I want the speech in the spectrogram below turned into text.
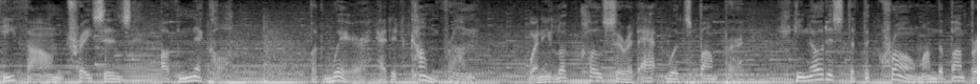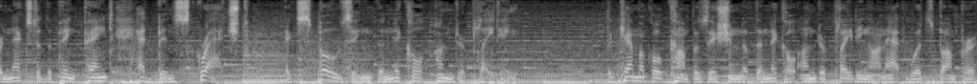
He found traces of nickel. But where had it come from? When he looked closer at Atwood's bumper, he noticed that the chrome on the bumper next to the pink paint had been scratched, exposing the nickel underplating. The chemical composition of the nickel underplating on Atwood's bumper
